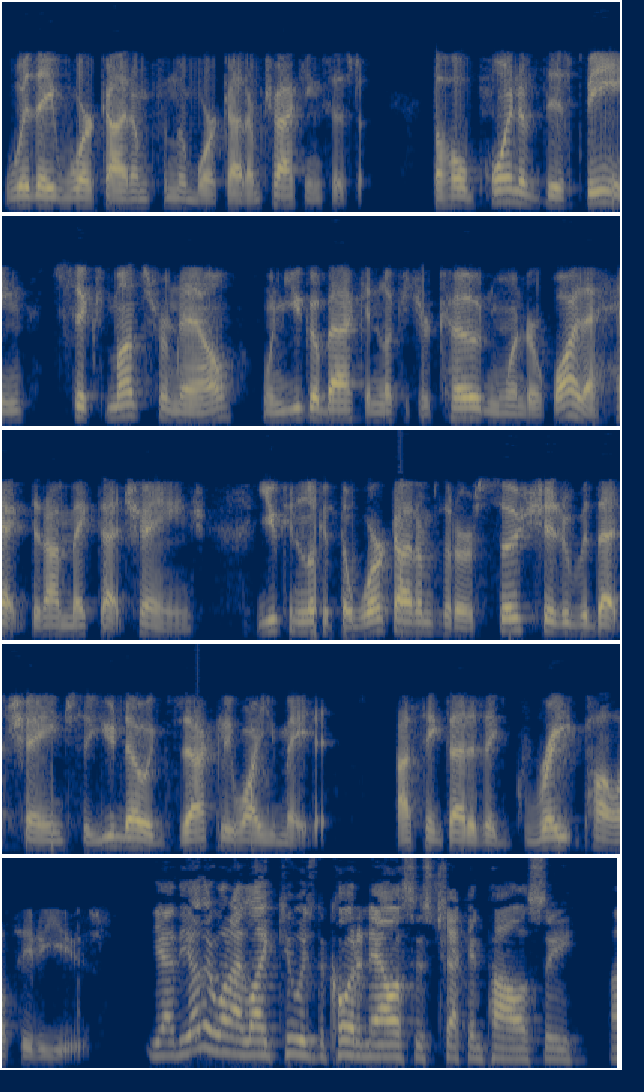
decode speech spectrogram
with a work item from the work item tracking system. The whole point of this being six months from now, when you go back and look at your code and wonder, why the heck did I make that change? You can look at the work items that are associated with that change so you know exactly why you made it. I think that is a great policy to use. Yeah, the other one I like too is the code analysis check-in policy. Uh,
